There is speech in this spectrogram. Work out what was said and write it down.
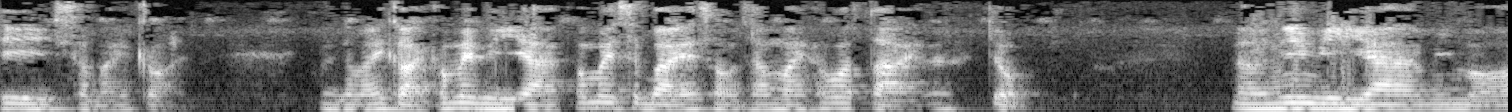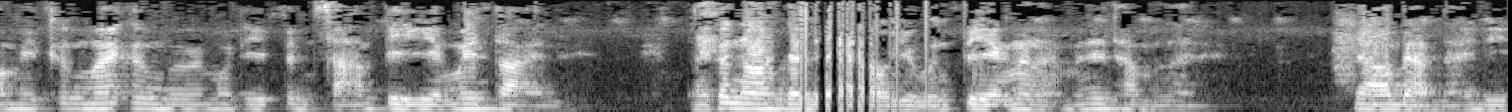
ที่สมัยก่อน คนสมัยก่อนเขาไม่มียาก็ไม่สบายสองสามวันเขาก็ตายแล้วจบ เรานี่มียา มีหมอ มีเครื่องไม้เครื่องมือบางทีเป็นสามปียังไม่ตายเลย แต่ก็นอนกันแดวอยู่บนเตียงนั่นแหละไม่ได้ทำอะไรยาวแบบไหนดี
